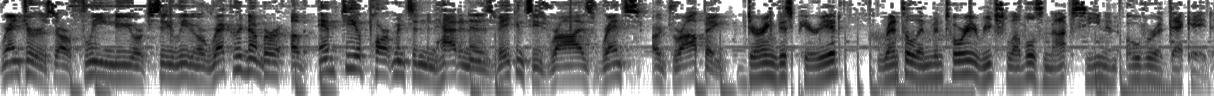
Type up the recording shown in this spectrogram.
Renters are fleeing New York City, leaving a record number of empty apartments in Manhattan. And as vacancies rise, rents are dropping. During this period, rental inventory reached levels not seen in over a decade.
